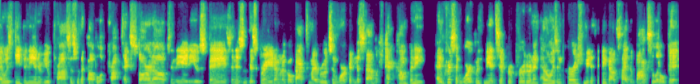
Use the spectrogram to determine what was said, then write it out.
I was deep in the interview process with a couple of prop tech startups in the ADU space. And isn't this great? I'm going to go back to my roots and work at an established tech company. And Chris had worked with me at ZipRecruiter and had always encouraged me to think outside the box a little bit.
